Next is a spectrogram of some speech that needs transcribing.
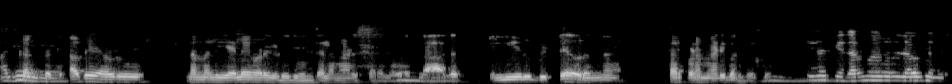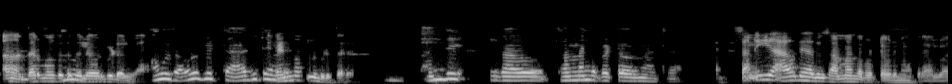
ಅದು ಇದೆ. ಅದೇ ಅವರು ನಮ್ಮಲ್ಲಿ ಎಲೆ ಹೊರಗಿಡುದು ಅಂತೆಲ್ಲ ಮಾಡಿಸ್ತಾರಲ್ಲ ಅವ್ರ ಆಗ ನೀರು ಬಿಟ್ಟೆ ಅವರನ್ನ ತರ್ಪಣ ಮಾಡಿ ಬರ್ಬೇಕು. ಇದಕ್ಕೆ ಧರ್ಮದಲ್ಲಿ ಅವ್ರು ಬಿಡಲ್ವಾ? ಹೌದು ಅವ್ರು ಹೆಣ್ಮಕ್ಳು ಬಿಡ್ತಾರೆ. ಅಂದ್ರೆ ಈಗ ಅವ್ರು ಸಂಬಂಧಪಟ್ಟವ್ರು ಮಾತ್ರ. ಸಮ ಈ ಯಾವುದೇ ಆದ್ರೂ ಸಂಬಂಧಪಟ್ಟವ್ರು ಮಾತ್ರ ಅಲ್ವಾ?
